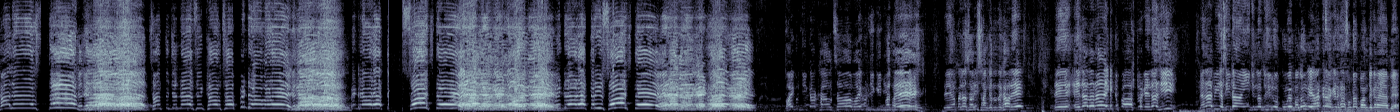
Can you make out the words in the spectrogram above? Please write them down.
ਖਾਲਿਸਤਾਨ ਜਿੰਦਾਬਾਦ! ਸੰਤ ਜਰਨੈਲ ਸਿੰਘ ਖਾਲਸਾ ਪਿੰਡਰਾਂ ਵਾਲੇ! ਜਿੰਦਾਬਾਦ ਪਿੰਡਰਾਂ ਵਾਲੇ ਸੋਚ ਤੇ ਤੇਰਾ ਦੇਾਂਗੇ ਠੋਕ ਕੇ ਪਿੰਡਰਾਂ ਵਾਲੇ ਤੇਰੀ ਸੋਚ ਤੇ ਤੇਰਾ ਦੇਾਂਗੇ ਠੋਕ ਕੇ ਵਾਹਿਗੁਰੂ ਜੀ ਕਾ ਖਾਲਸਾ ਵਾਹਿਗੁਰੂ ਜੀ ਕੀ ਫਤਿਹ। ਤੇ ਆ ਪਹਿਲਾਂ ਸਾਰੀ ਸੰਗਤ ਦਿਖਾ ਦੇ। ਤੇ ਇਹਨਾਂ ਦਾ ਨਾ ਇੱਕ ਪਾਸਟਰ ਕਹਿੰਦਾ ਸੀ ਕਹਿੰਦਾ ਵੀ ਅਸੀਂ ਤਾਂ ਐਂ ਜਿੰਨਾ ਤੁਸੀਂ ਰੋਕੋਗੇ ਵਧੋਗੇ। ਆ ਕਰਾ ਕੇ ਦਿਖਾ ਤੁਹਾਡਾ ਬੰਦ ਕਰਾਇਆ ਪਿਆ।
